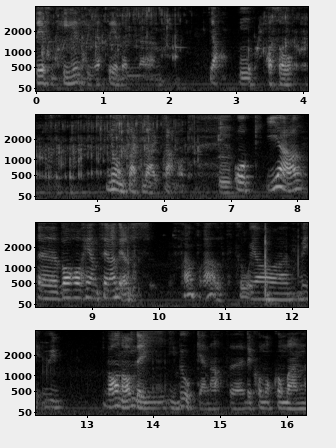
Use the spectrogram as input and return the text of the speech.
det som helhet är väl, ehm, ja, Mm. alltså någon slags väg framåt. Mm. Och ja, eh, vad har hänt sedan dess? Framförallt tror jag, eh, vi, vi varnar om det i, i boken, att eh, det kommer komma en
